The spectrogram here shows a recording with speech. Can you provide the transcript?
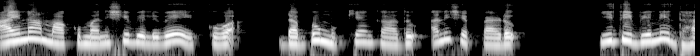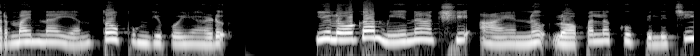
అయినా మాకు మనిషి విలువే ఎక్కువ డబ్బు ముఖ్యం కాదు అని చెప్పాడు. ఇది విని ధర్మన్న ఎంతో పొంగిపోయాడు. ఈలోగా మీనాక్షి ఆయన్ను లోపలకు పిలిచి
